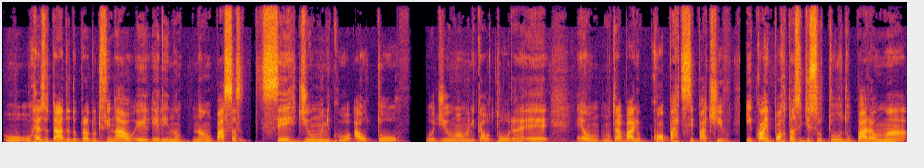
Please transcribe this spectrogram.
o, o resultado do produto final ele, ele não, não passa a ser de um único autor ou de uma única autora. Né? É, é um, um trabalho coparticipativo. E qual a importância disso tudo para uma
